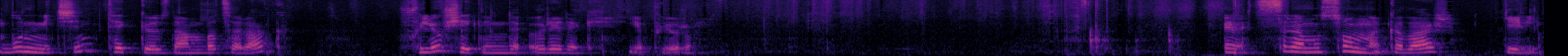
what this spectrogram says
Bunun için tek gözden batarak flo şeklinde örerek yapıyorum. Evet sıramın sonuna kadar geleyim.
